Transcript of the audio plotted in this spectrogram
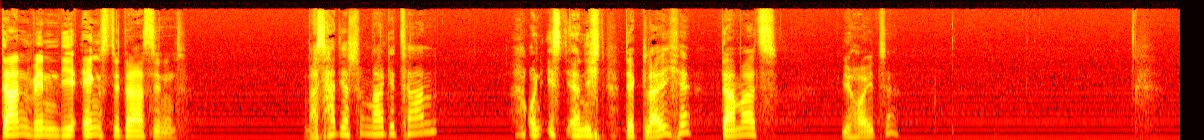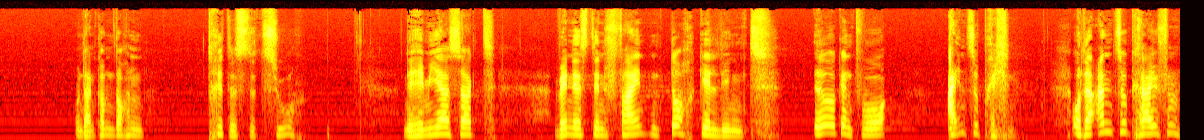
dann, wenn die Ängste da sind. Was hat er schon mal getan? Und ist er nicht der gleiche damals wie heute? Und dann kommt noch ein drittes dazu. Nehemia sagt, wenn es den Feinden doch gelingt, irgendwo einzubrechen oder anzugreifen,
